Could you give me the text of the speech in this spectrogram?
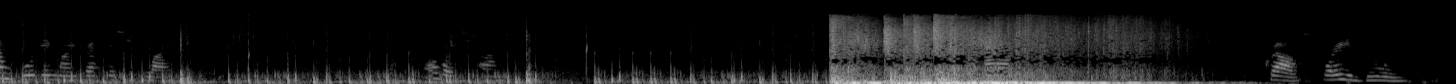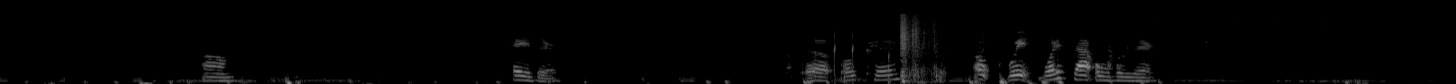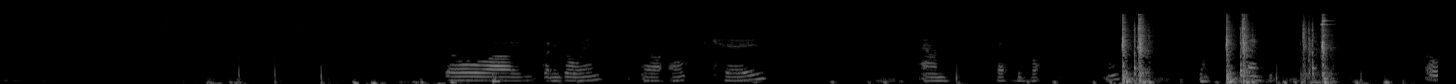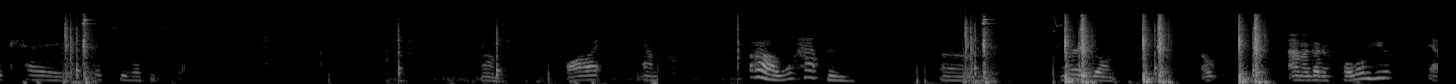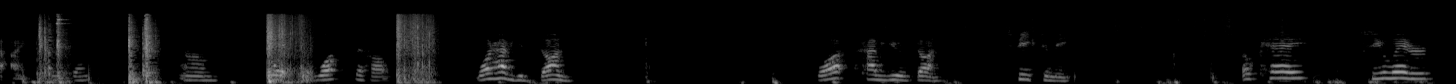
down wood in Minecraft is fun. Always fun. Um, Kraus, what are you doing? Um. Hey there. Uh, okay. Oh, wait, what is that over there? So, I'm gonna go in. Uh, okay. And press the button. Okay. Thank you. Okay, let's see what this says. Um, I am. Oh, what happened? Um, where are you going? Oh, am I gonna follow you? Yeah, I think so. Um, wait, what the hell? What have you done? What have you done? Speak to me. Okay, see you later.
